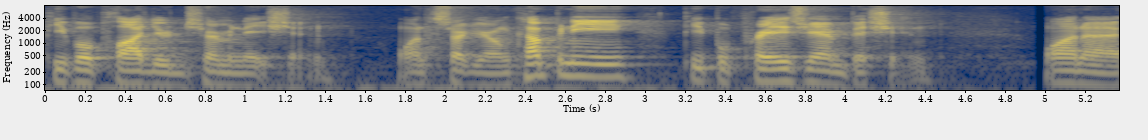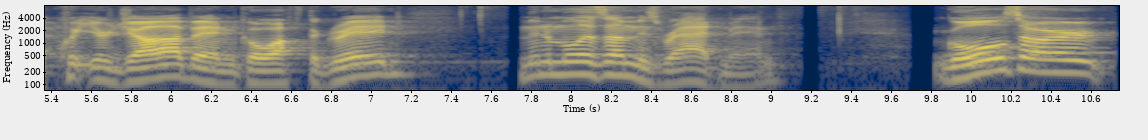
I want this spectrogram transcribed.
People applaud your determination. Want to start your own company? People praise your ambition. Want to quit your job and go off the grid? Minimalism is rad, man. Goals are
